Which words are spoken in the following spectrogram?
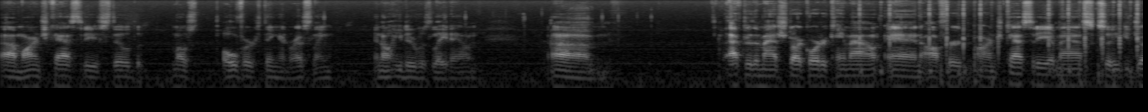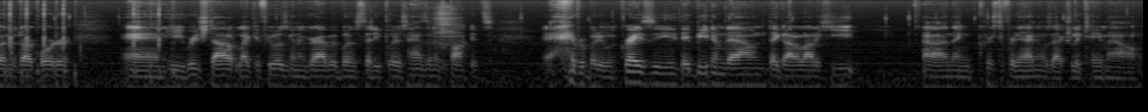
Um, Orange Cassidy is still the most over thing in wrestling, and all he did was lay down. Um, after the match, Dark Order came out and offered Orange Cassidy a mask so he could join the Dark Order. And he reached out like if he was gonna grab it, but instead he put his hands in his pockets. Everybody went crazy. They beat him down. They got a lot of heat. Uh, and then Christopher Daniels actually came out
